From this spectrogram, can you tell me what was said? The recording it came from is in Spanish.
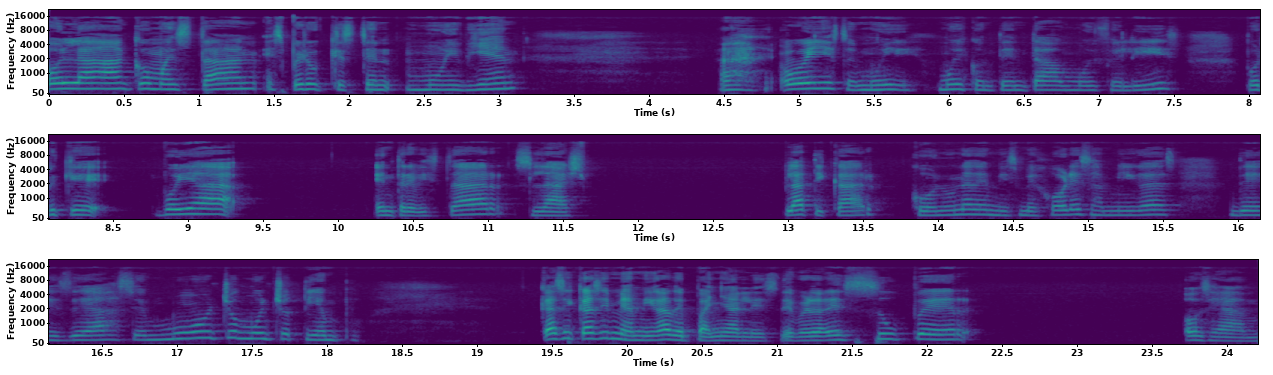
Hola, ¿cómo están? Espero que estén muy bien. Ah, hoy estoy muy, muy contenta, muy feliz porque voy a entrevistar slash platicar con una de mis mejores amigas desde hace mucho, mucho tiempo. Casi, casi mi amiga de pañales. De verdad es súper, o sea,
